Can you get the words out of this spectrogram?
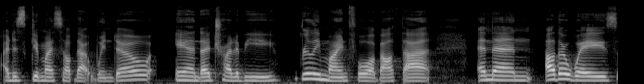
I just give myself that window and I try to be really mindful about that. And then other ways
